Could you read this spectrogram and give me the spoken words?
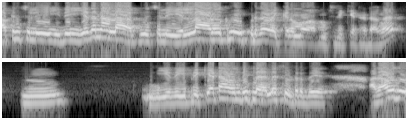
அப்படின்னு சொல்லி இது எதனால அப்படின்னு சொல்லி எல்லா அளவுக்குமே இப்படிதான் வைக்கணுமா அப்படின்னு சொல்லி கேட்டிருக்காங்க. உம் இது இப்படி கேட்டா வந்து நான் என்ன சொல்றது? அதாவது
